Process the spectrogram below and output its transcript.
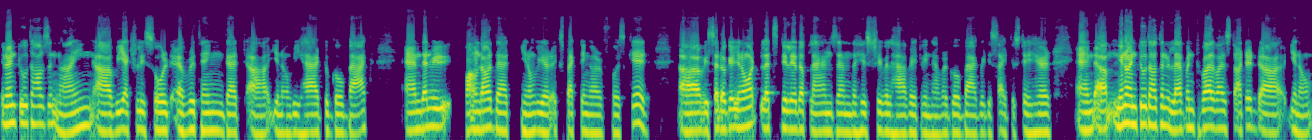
you know, in 2009, uh, we actually sold everything that, uh, you know, we had to go back. And then we found out that you know we are expecting our first kid uh, we said okay you know what? Let's delay the plans and the history will have it. We never go back. We decide to stay here. And um, you know in 2011 12 i started uh, you know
